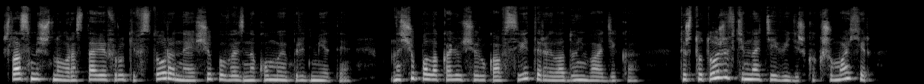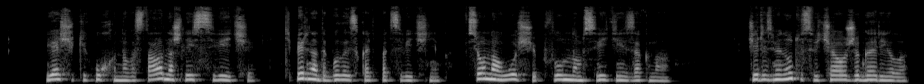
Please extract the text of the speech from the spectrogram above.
Шла смешно, расставив руки в стороны и ощупывая знакомые предметы. Нащупала колючий рукав свитера и ладонь Вадика. «Ты что, тоже в темноте видишь, как Шумахер?» В ящике кухонного стола нашлись свечи. Теперь надо было искать подсвечник. Все на ощупь, в лунном свете из окна. Через минуту свеча уже горела.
